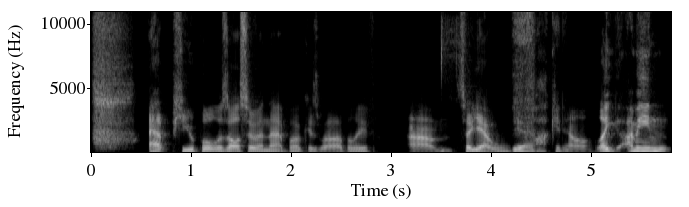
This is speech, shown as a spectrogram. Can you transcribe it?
Apt Pupil was also in that book as well, I believe. Um, so yeah, Yeah. fucking hell. Like, I mean,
